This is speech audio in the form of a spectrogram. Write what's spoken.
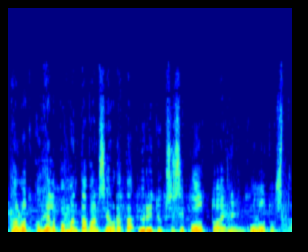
Haluatko helpomman tavan seurata yrityksesi polttoaineen kulutusta?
